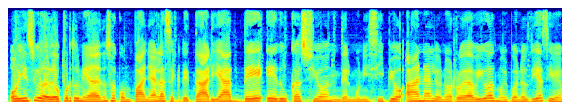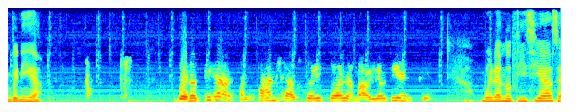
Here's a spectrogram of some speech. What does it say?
Hoy en Ciudad de Oportunidades nos acompaña la secretaria de Educación del municipio, Ana Leonor Rueda Vivas. Muy buenos días y bienvenida. Buenos días, Alejandra, soy toda la amable audiencia. Buenas noticias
